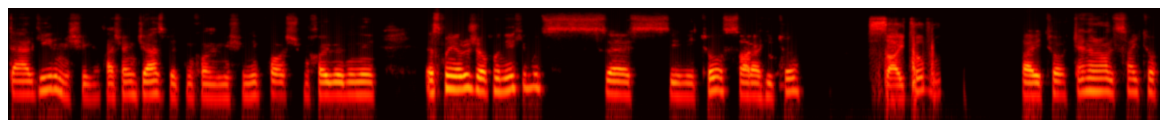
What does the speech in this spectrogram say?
درگیر میشی قشنگ جذبت می‌کنه میشینی پاش می‌خوای بدونی اسم یارو ژاپنی کی بود. سینیتو ساراهیتو. سایتو بود؟ سایتو General سایتو.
